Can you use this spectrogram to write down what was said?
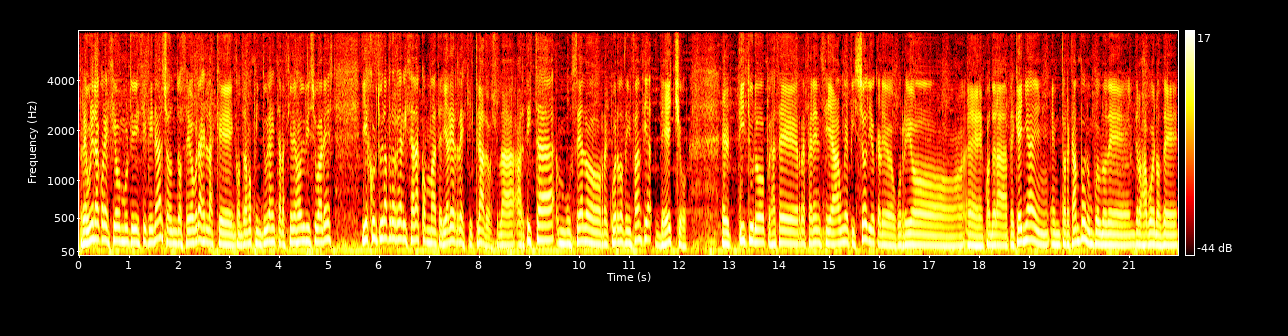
Reúne una colección multidisciplinar, son 12 obras en las que encontramos pinturas, instalaciones audiovisuales y esculturas, pero realizadas con materiales reciclados. La artista bucea los recuerdos de infancia. De hecho, el título pues hace referencia a un episodio que le ocurrió eh, cuando era pequeña en, en Torrecampo, en un pueblo de, de los abuelos de,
